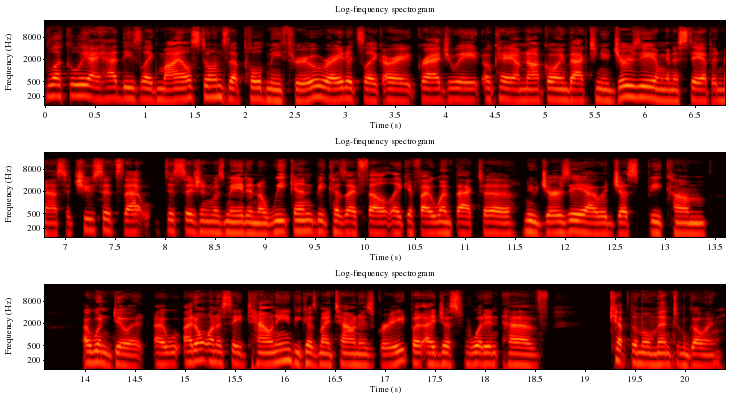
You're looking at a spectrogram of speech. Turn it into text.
luckily I had these like milestones that pulled me through, right? It's like, all right, graduate. Okay, I'm not going back to New Jersey. I'm going to stay up in Massachusetts. That decision was made in a weekend because I felt like if I went back to New Jersey, I would just become, I wouldn't do it. I, I don't want to say towny because my town is great, but I just wouldn't have kept the momentum going.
